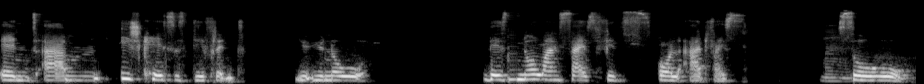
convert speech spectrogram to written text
And um, each case is different. You, you know, there's no one size fits all advice. Mm. So,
